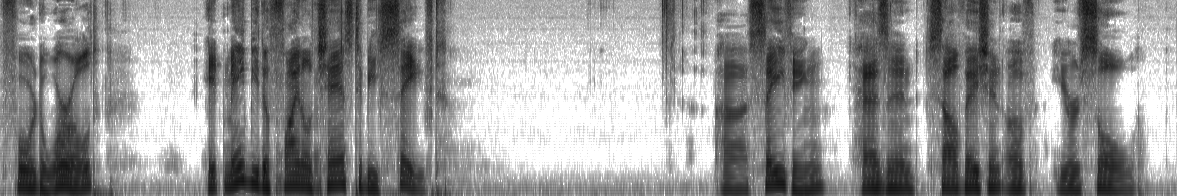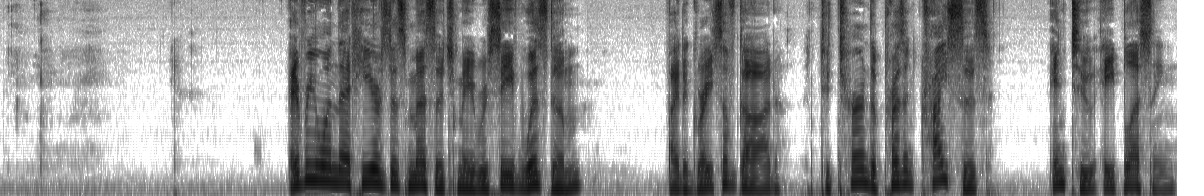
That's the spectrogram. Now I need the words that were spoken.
for the world, it may be the final chance to be saved. uh, saving, as in salvation of your soul. Everyone that hears this message may receive wisdom by the grace of God to turn the present crisis into a blessing.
